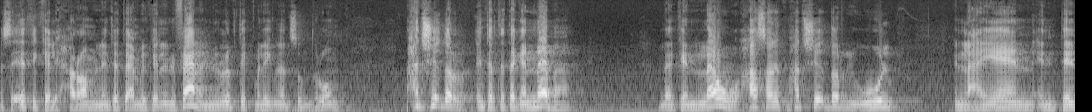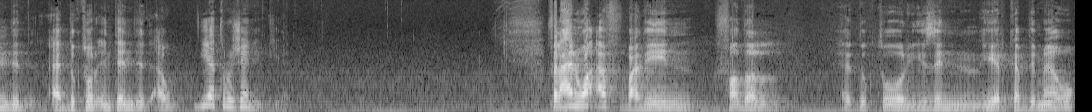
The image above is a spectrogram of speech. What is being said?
بس ethically حرام ان انت تعمل كده لأن فعلا ال neuroleptic malignant syndrome محدش يقدر انت بتتجنبها. لكن لو حصلت محدش يقدر يقول إن العيان intended الدكتور intended أو دي iatrogenic يعني. فالعيان وقف وبعدين فضل الدكتور يزن يركب دماغه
